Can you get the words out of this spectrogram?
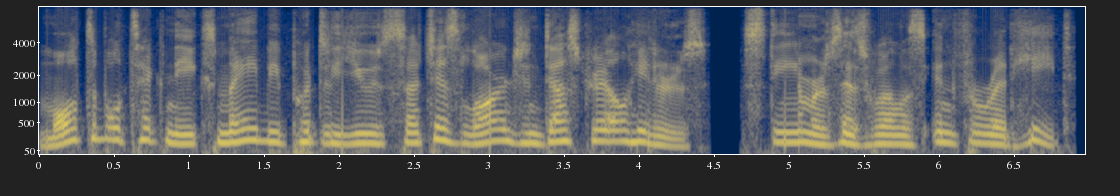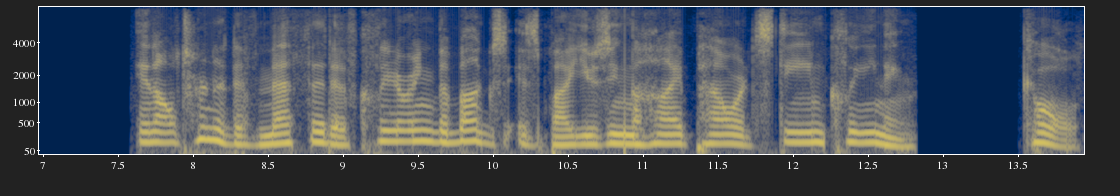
Multiple techniques may be put to use such as large industrial heaters, steamers as well as infrared heat. An alternative method of clearing the bugs is by using the high-powered steam cleaning. Cold.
